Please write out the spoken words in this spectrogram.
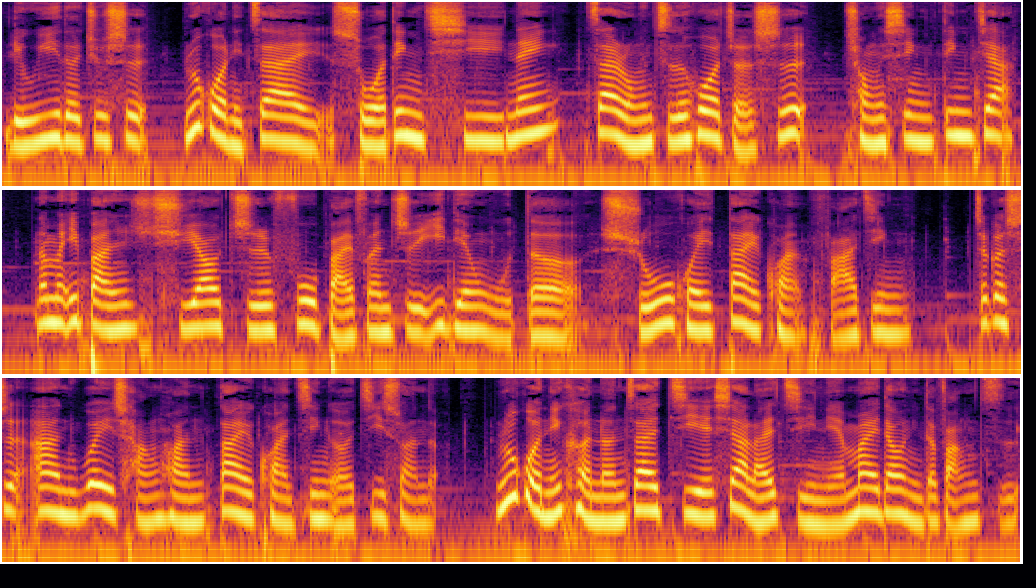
留意的，就是如果你在锁定期内再融资或者是重新定价，那么一般需要支付百分之一点五的赎回贷款罚金，这个是按未偿还贷款金额计算的。如果你可能在接下来几年卖掉你的房子，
